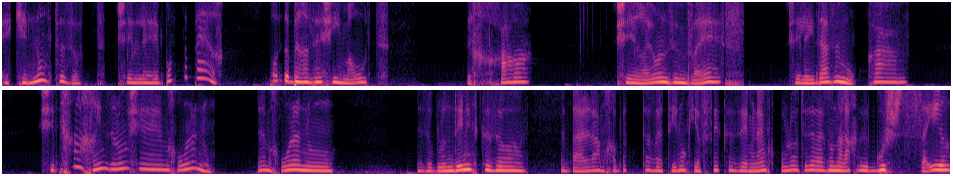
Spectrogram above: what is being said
הכנות הזאת של אה, בוא נדבר. בוא נדבר על זה שאימהות זה חרא, שהיריון זה מבאס, שלידה זה מורכב, שבכלל החיים זה לא מה שמכרו לנו. הם מכרו לנו איזו בלונדינית כזאת, ובעלה מחבק אותה, והתינוק יפה כזה, עם עיניים כחולות, ואז הוא נלך איזה גוש שעיר,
